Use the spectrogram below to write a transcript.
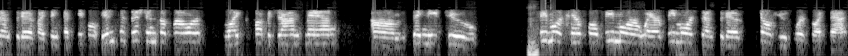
sensitive. I think that people in positions of power, like Papa John's man, um, they need to mm-hmm. be more careful, be more aware, be more sensitive. Don't use words like that.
